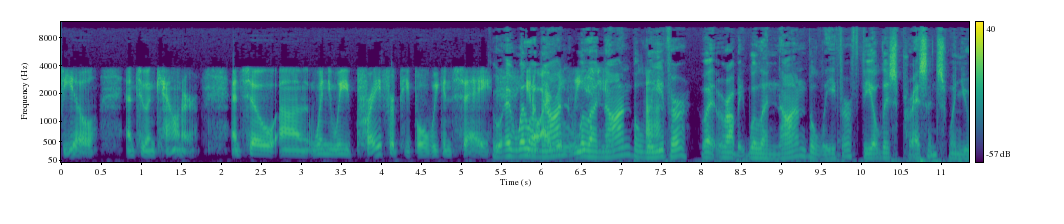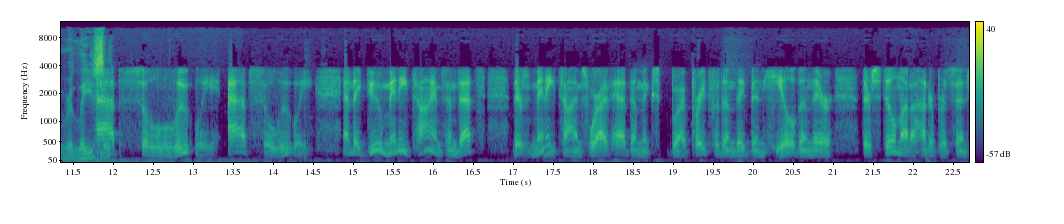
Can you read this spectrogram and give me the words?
feel and to encounter. And so, uh, when we pray for people, we can say, "Will, you know, a, non, will a non-believer, uh-huh. Robby, will a non-believer feel this presence when you release it?" Absolutely, absolutely, and they do many times. And that's there's many times where I've had them. I prayed for them; they've been healed, and they're they're still not a hundred percent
